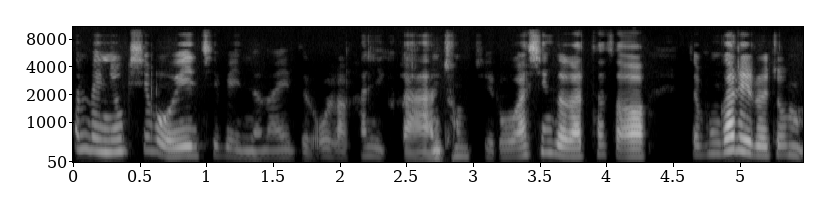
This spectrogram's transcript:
365일 집에 있는 아이들 올라가니까 좀 지루하신 것 같아서 분갈이를 좀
